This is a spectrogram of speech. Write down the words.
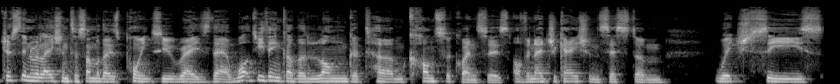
Just in relation to some of those points you raised there, what do you think are the longer term consequences of an education system which sees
